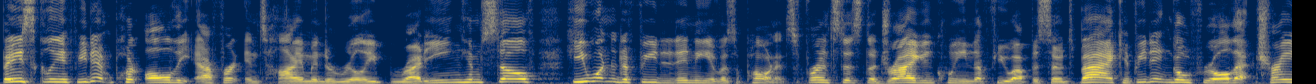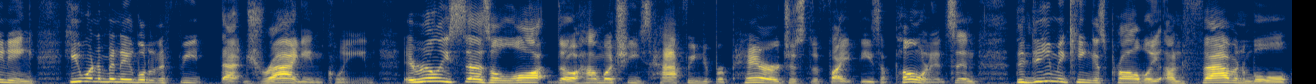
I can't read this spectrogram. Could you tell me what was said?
Basically, if he didn't put all the effort and time into really readying himself, he wouldn't have defeated any of his opponents. For instance, the Dragon Queen a few episodes back, if he didn't go through all that training, he wouldn't have been able to defeat that Dragon Queen. It really says a lot, though, how much he's having to prepare just to fight these opponents, and the Demon King is probably unfathomable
